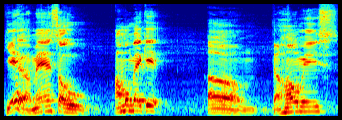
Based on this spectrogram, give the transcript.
yeah, man. So I'm gonna make it. Um, the homies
